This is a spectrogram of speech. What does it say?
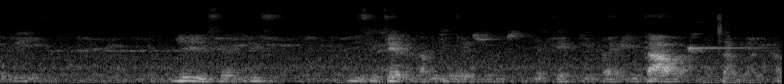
วันที่ยี่สิบยี่สิบยี่สิบเจ็ดครับยี่สิบเจ็ดยี่สิบเจ็ดยี่สิบแปดยี่สิบเก้าแล้วสามวันครับ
